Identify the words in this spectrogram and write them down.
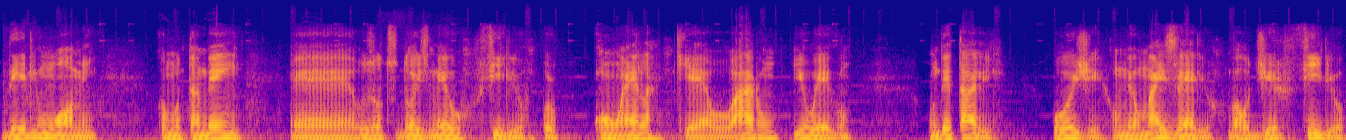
dele um homem, como também é, os outros dois meu filho por, com ela, que é o Aaron e o Egon. Um detalhe, Hoje, o meu mais velho, Valdir Filho,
